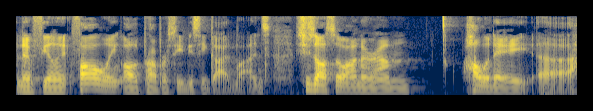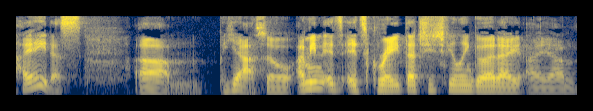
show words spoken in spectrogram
and I'm feeling following all the proper CDC guidelines. She's also on her, um, holiday uh, hiatus. Um, but yeah, so I mean, it's it's great that she's feeling good. I I um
